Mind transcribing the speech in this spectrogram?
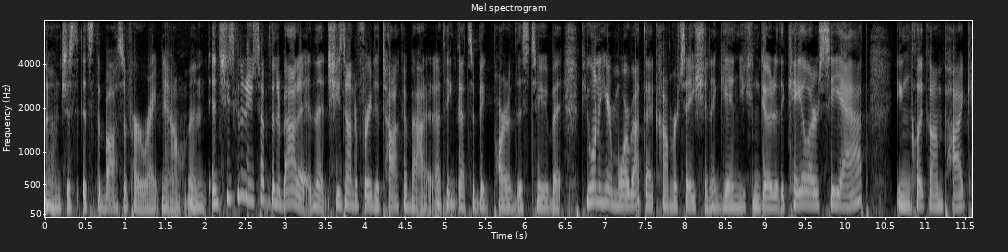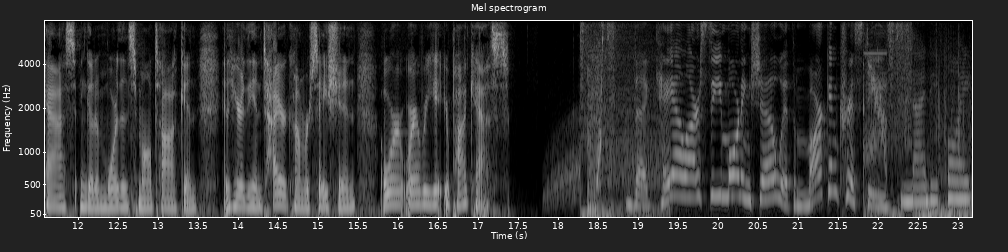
Um, just it's the boss of her right now, and and she's going to do something about it, and that she's not afraid to talk about it. I think that's a big part of this too. But if you want to hear more about that conversation, again, you can go to the KLRC app. You can click on podcasts and go to More Than Small Talk and and hear the entire conversation, or wherever you get your podcasts. The KLRC Morning Show with Mark and Christy. 90.9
